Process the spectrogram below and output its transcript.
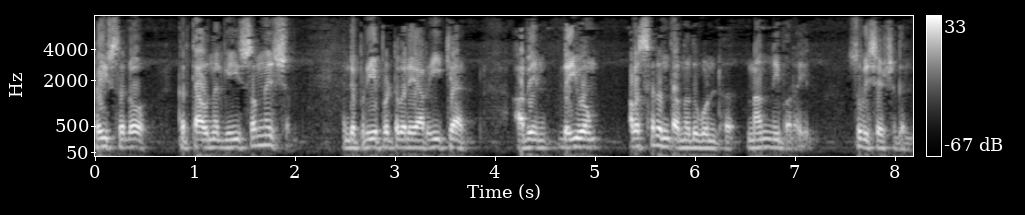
പ്രൈസലോ കർത്താവ് നൽകിയ ഈ സന്ദേശം എന്റെ പ്രിയപ്പെട്ടവരെ അറിയിക്കാൻ അവൻ ദൈവം അവസരം തന്നതുകൊണ്ട് നന്ദി പറയുന്നു. സുവിശേഷകൻ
